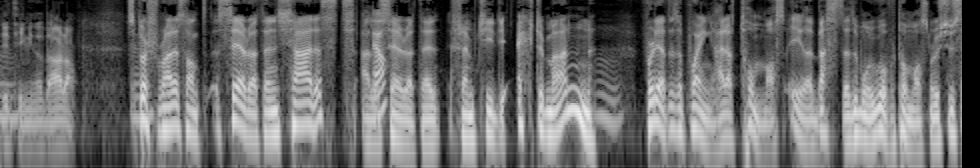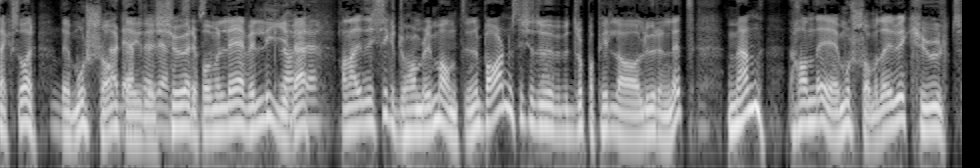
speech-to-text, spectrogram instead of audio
De tingene der, da. Spørsmålet her er sant. Ser du etter en kjærest, eller Ja. ser du etter en fremtidig ektemann? Mm. Fordi at disse poenget her er at Thomas er det beste. Du må jo gå for Thomas når du er 26 år. Det er morsomt, Det er det det, kjører på med å leve livet. Han er, det er sikkert han blir mannen til dine barn hvis ikke du dropper piller og lurer ham litt. Men han er morsom, og det er kult.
